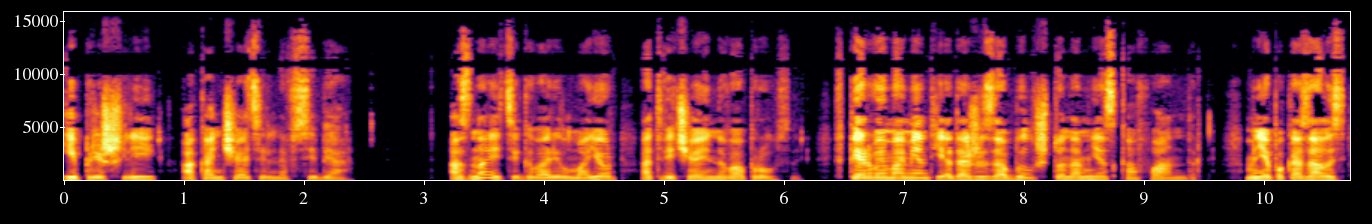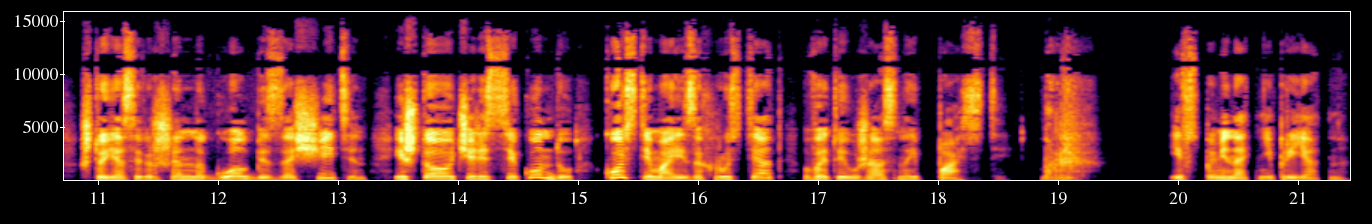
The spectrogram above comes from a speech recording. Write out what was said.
и пришли окончательно в себя. «А знаете, — говорил майор, отвечая на вопросы, — в первый момент я даже забыл, что на мне скафандр. Мне показалось, что я совершенно гол, беззащитен, и что через секунду кости мои захрустят в этой ужасной пасти. Бррр! И вспоминать неприятно.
